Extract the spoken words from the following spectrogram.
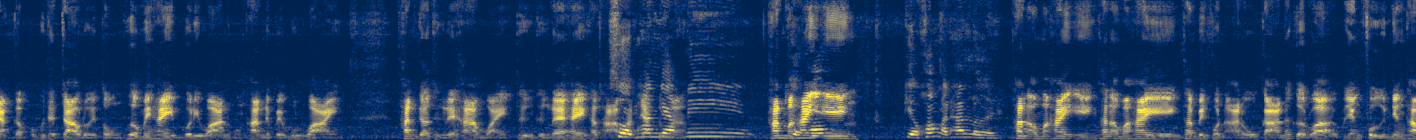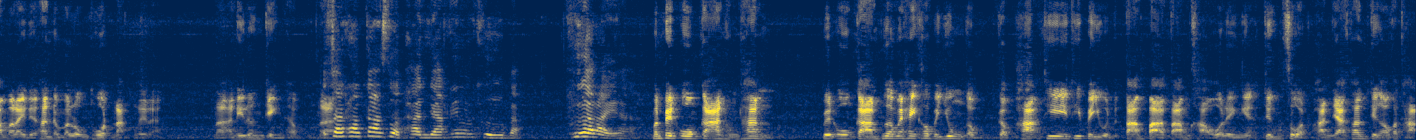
ยักษ์กับพระพุทธเจ้าโดยตรง เพื่อไม่ให้บริวารของท่านเนี่ยไปวุ่นวาย ท่านก็ถึงได้ห้ามไว้ ถึงถึงได้ให้คาถาส่วนพานพัยันกษ์ขึ้นมายักษ์นี่ท่านมาให้เอง เกี่ยวข้องกับท่านเลย ท่านเอามาให้เอง ท่านเอามาให้เอง ท่านเป็นคนอ่านองค์การ ถ้าเกิดว่ายังฝืนยังทำอะไรเดี๋ยวท่านจะมาลงโทษหนักเลยแหละนะอันนี้เรื่องจริงครับนะ อาจารย์คะการสวดพันยักษ์นี่มันคือแบบ เพื่ออะไรคะมันเป็นองค์การของท่าน เป็นองค์การเพื่อไม่ให้เข้าไปยุ่งกับกับพระที่ที่ไปอยู่ตามป่าตามเขาอะไรเงี้ยจึงสวดพันยักษ์ท่านจึงเอาคาถา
